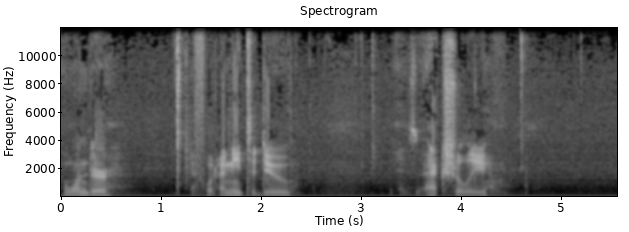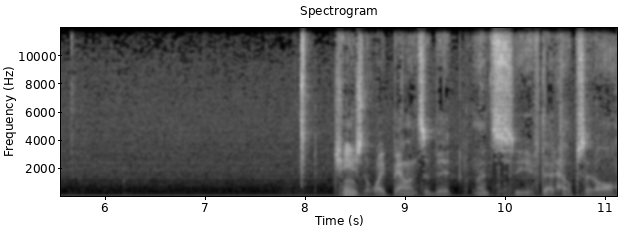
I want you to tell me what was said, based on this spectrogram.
I wonder if what I need to do is actually change the white balance a bit. Let's see if that helps at all.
